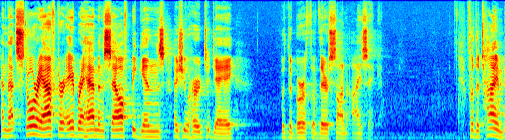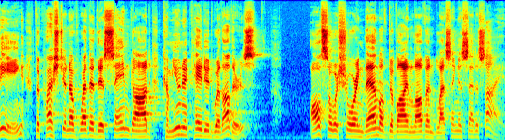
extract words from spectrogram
And that story after Abraham himself begins, as you heard today, with the birth of their son Isaac. For the time being, the question of whether this same God communicated with others, also assuring them of divine love and blessing, is set aside.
